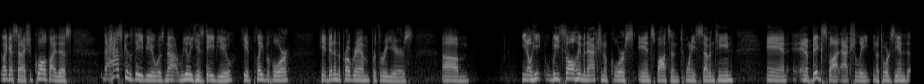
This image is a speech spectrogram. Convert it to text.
like I said, I should qualify this. The Haskins debut was not really his debut. He had played before. He had been in the program for three years. Um, you know, he we saw him in action, of course, in spots in 2017, and in a big spot actually, you know, towards the end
